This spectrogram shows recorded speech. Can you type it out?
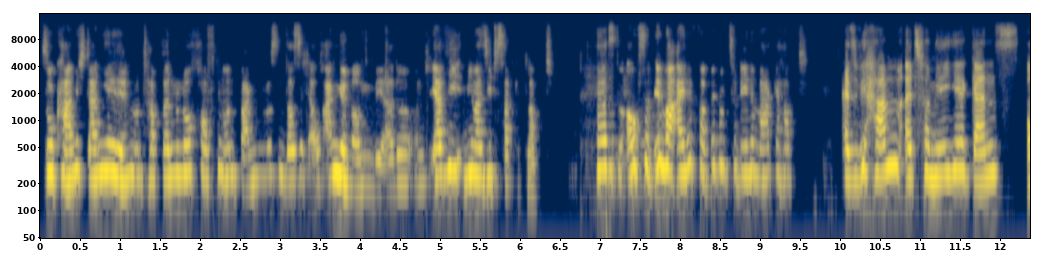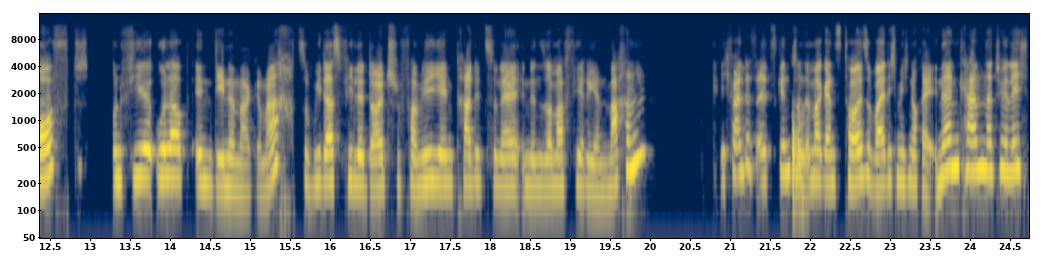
So kam ich dann hier hin und habe dann nur noch hoffen und bangen müssen, dass ich auch angenommen werde. Und ja, wie, wie man sieht, es hat geklappt. Hast du auch schon immer eine Verbindung zu Dänemark gehabt? Also wir haben als Familie ganz oft und viel Urlaub in Dänemark gemacht, so wie das viele deutsche Familien traditionell in den Sommerferien machen. Ich fand es als Kind schon immer ganz toll, soweit ich mich noch erinnern kann, natürlich.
